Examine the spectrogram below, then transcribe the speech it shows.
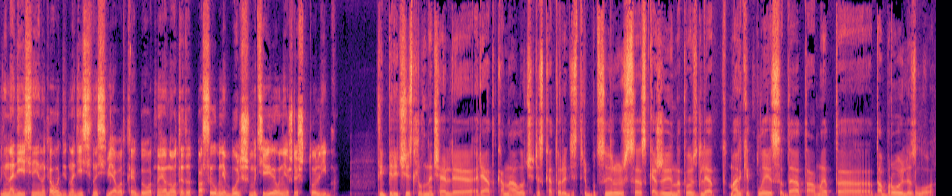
не надейся ни на кого, надейся на себя. Вот как бы вот, наверное, вот этот посыл меня больше мотивировал, нежели что-либо. Ты перечислил вначале ряд каналов, через которые дистрибуцируешься. Скажи, на твой взгляд, маркетплейсы, да, там это добро или зло?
